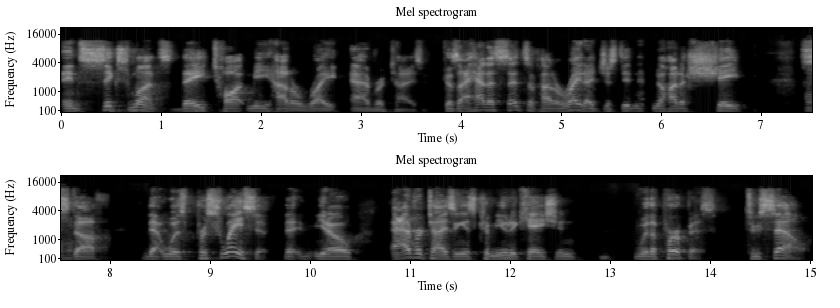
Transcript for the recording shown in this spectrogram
in six months they taught me how to write advertising because i had a sense of how to write. I just didn't know how to shape mm-hmm. stuff that was persuasive that you know advertising is communication with a purpose to sell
